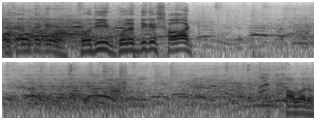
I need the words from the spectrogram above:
সেখান থেকে প্রদীপ গোলের দিকে শট আবারও।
